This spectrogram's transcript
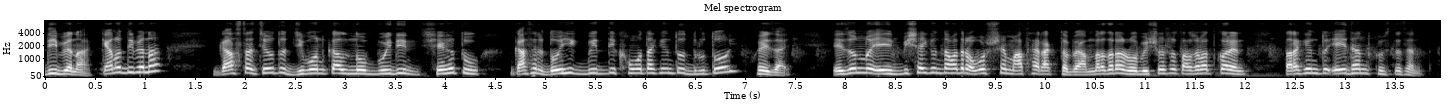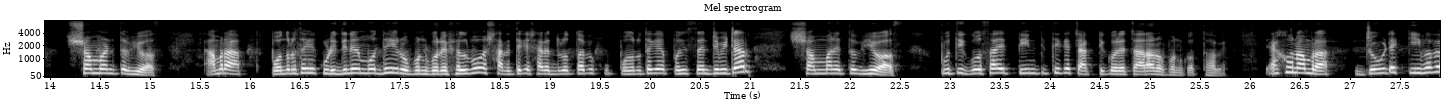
দিবে না। কেন দিবে না? গাছটা যেহেতু জীবনকাল নব্বই দিন, সেহেতু গাছের দৈহিক বৃদ্ধি ক্ষমতা কিন্তু দ্রুতই হয়ে যায়। এই জন্য এই বিষয় কিন্তু আমাদের অবশ্যই মাথায় রাখতে হবে। আপনারা যারা রবি শস্য চাষাবাদ করেন, তারা কিন্তু এই ধান খুঁজতেছেন। সম্মানিত ভিউয়ার্স আমরা পনেরো থেকে কুড়ি দিনের মধ্যেই রোপণ করে ফেলব। সাড়ে থেকে সাড়ে দূরত্ব হবে, পনেরো থেকে পঁচিশ সেন্টিমিটার। সম্মানিত ভিউয়ার্স প্রতি গোসায় তিনটি থেকে চারটি করে চারা রোপণ করতে হবে। এখন আমরা জমিটা কীভাবে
